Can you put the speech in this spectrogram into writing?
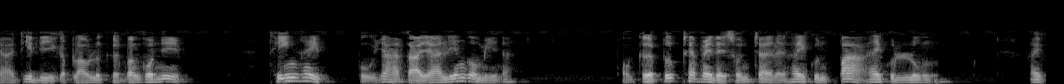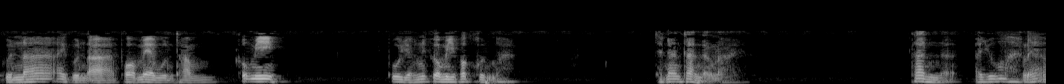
ยายที่ดีกับเราเหลือเกินบางคนนี่ทิ้งให้ปู่ย่าตายายเลี้ยงก็มีนะพอเกิดปุ๊บแทบไม่ได้สนใจเลย ให้คุณป้า ให้คุณลุง ให้คุณน้า ให้คุณอาพ่อแม่บุญธรรมก็มี ผู้อย่างนี้ก็มีพระคุณมากฉะนั้นท่านทั้งหลาย ท่านอายุมากแล้ว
